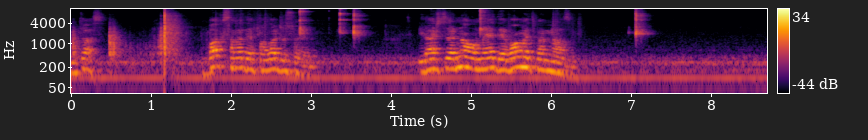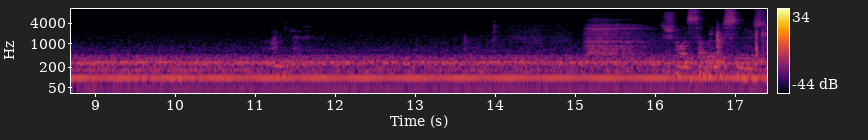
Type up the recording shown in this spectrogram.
Mümtaz. Bak sana defalarca söyledim. İlaçlarını almaya devam etmen lazım. Şu an sabırımı sınıyorsun.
